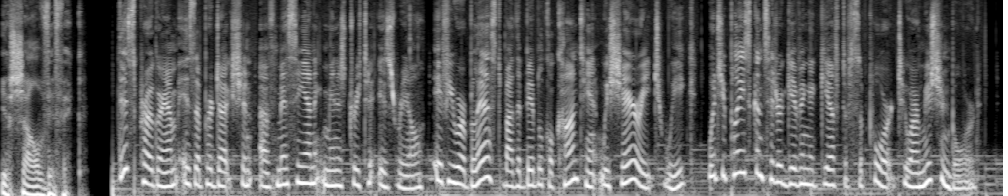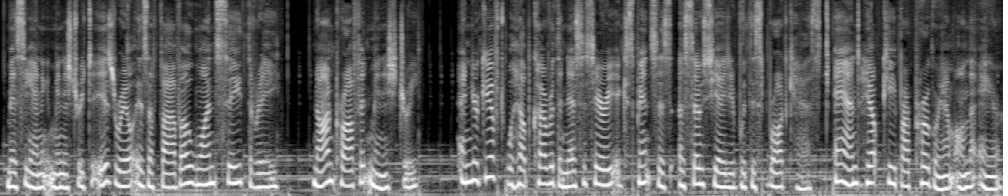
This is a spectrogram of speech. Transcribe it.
is salvific. This program is a production of Messianic Ministry to Israel. If you are blessed by the biblical content we share each week, would you please consider giving a gift of support to our mission board? Messianic Ministry to Israel is a 501c3 nonprofit ministry. and your gift will help cover the necessary expenses associated with this broadcast and help keep our program on the air.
